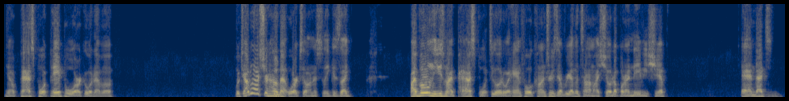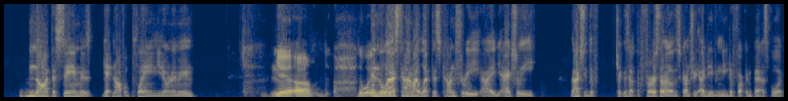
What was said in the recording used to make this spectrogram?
you know, passport paperwork or whatever. Which I'm not sure how that works honestly, because like I've only used my passport to go to a handful of countries. Every other time I showed up on a Navy ship, and that's not the same as getting off a plane. You know what I mean? Yeah. um, the way And the it last time I left this country, I actually, actually, the check this out. The first time I left this country, I didn't even need a fucking passport.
